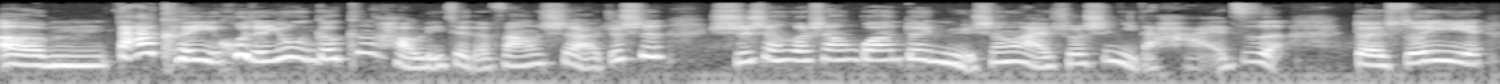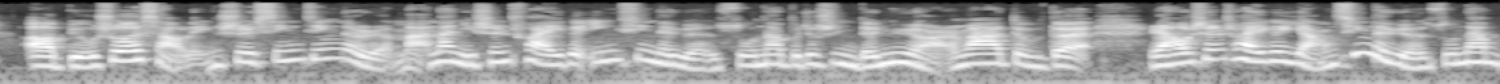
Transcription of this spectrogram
嗯，大家可以或者用一个更好理解的方式啊，就是食神和伤官对女生来说是你的孩子，对，所以呃，比如说小林是心金的人嘛，那你生出来一个阴性的元素，那不就是你的女儿嘛？对不对？然后生出来一个阳性的元素，那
